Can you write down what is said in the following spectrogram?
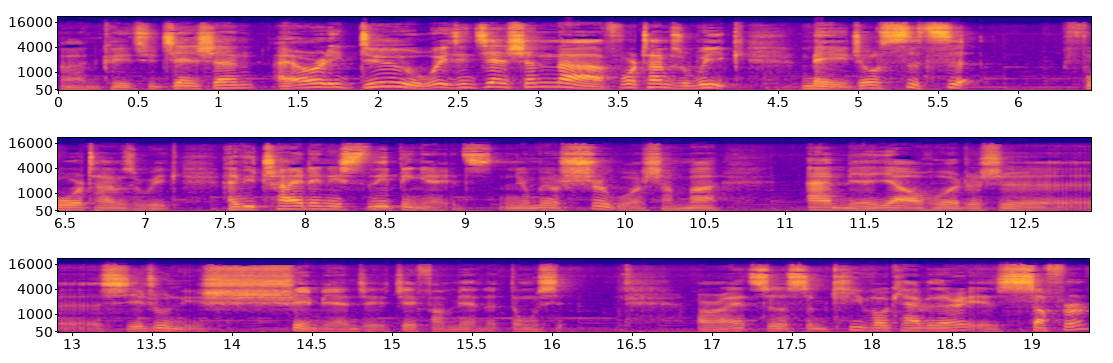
啊，你可以去健身。I already do. 我已经健身了，four times a week，每周四次。Four times a week. Have you tried any sleeping aids? 你有没有试过什么安眠药或者是协助你睡眠这这方面的东西？Alright, so some key vocabulary is suffer,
